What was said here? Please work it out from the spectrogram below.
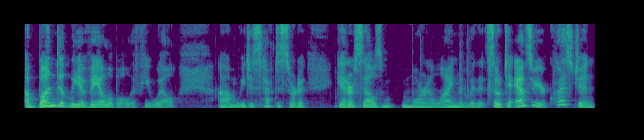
abundantly available, if you will. Um, we just have to sort of get ourselves more in alignment with it. So to answer your question,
